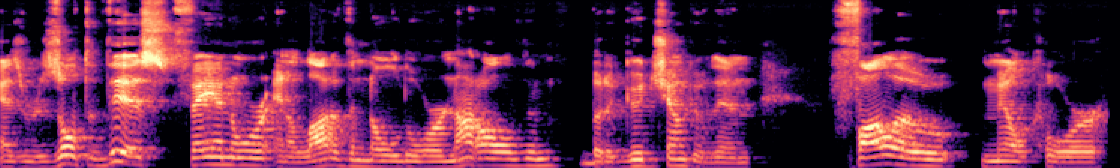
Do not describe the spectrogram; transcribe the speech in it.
As a result of this, Feanor and a lot of the Noldor, not all of them, but a good chunk of them, follow Melkor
